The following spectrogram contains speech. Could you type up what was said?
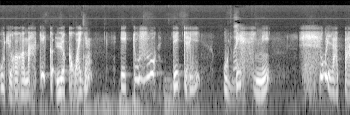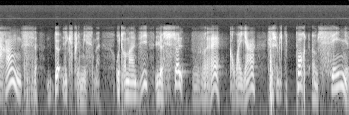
où tu auras remarqué que le croyant est toujours décrit ou dessiné sous l'apparence de l'extrémisme. Autrement dit, le seul vrai croyant, c'est celui qui porte un signe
